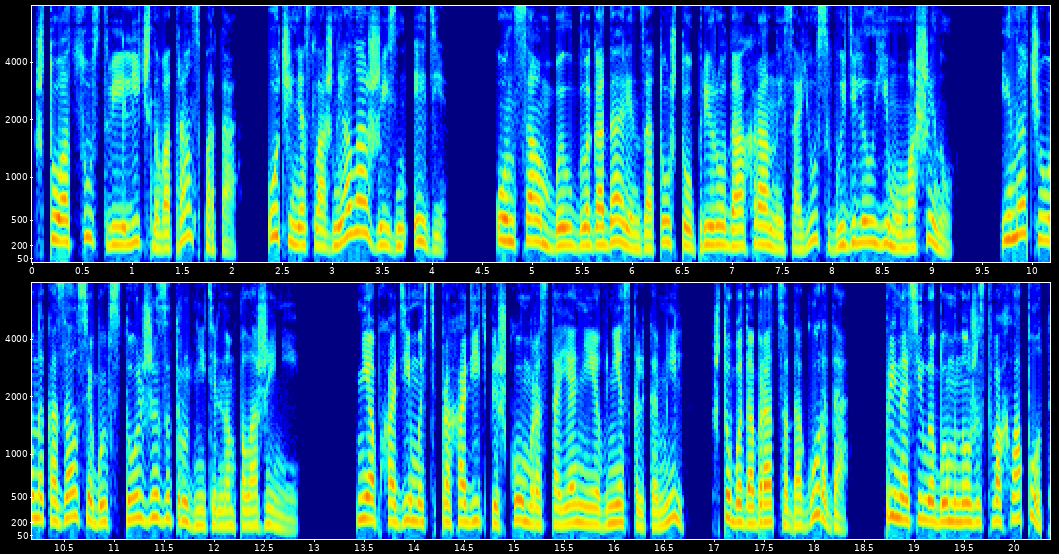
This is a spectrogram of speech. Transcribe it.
что отсутствие личного транспорта очень осложняло жизнь Эдди. Он сам был благодарен за то, что Природоохранный союз выделил ему машину. Иначе он оказался бы в столь же затруднительном положении. Необходимость проходить пешком расстояние в несколько миль, чтобы добраться до города, приносила бы множество хлопот,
